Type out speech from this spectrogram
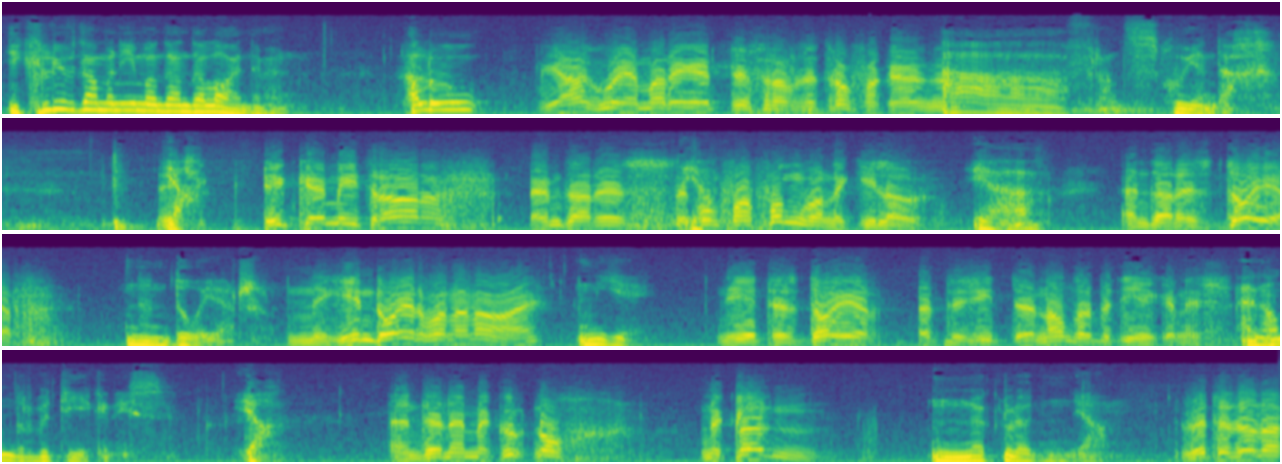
Ik geloof dat men iemand aan de lijn hebben. Hallo? Ja, goeiemorgen, het is Frans de Trofvakker. Ah, Frans, goeiedag. Ja, Ik ken me raar en daar is, er Ja. Fong van een kilo. ja, En daar is dooier. een dooier. Nee, geen dooier van een A, hè. Nee, Nee, het is dooier, het is iets, een andere betekenis. een andere betekenis. Ja, En dan heb ik ook nog een kludden. een kludden, ja. Weet je dat? hè?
